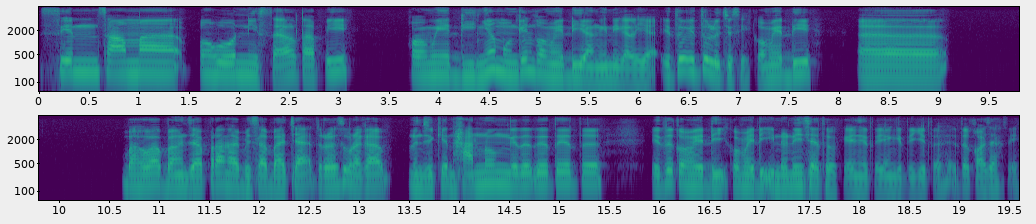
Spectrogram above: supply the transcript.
scene sama penghuni sel tapi komedinya mungkin komedi yang ini kali ya. Itu itu lucu sih komedi uh, bahwa Bang Japra nggak bisa baca terus mereka nunjukin Hanung gitu itu itu itu, itu komedi komedi Indonesia tuh kayaknya tuh yang gitu-gitu. Itu kocak sih.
